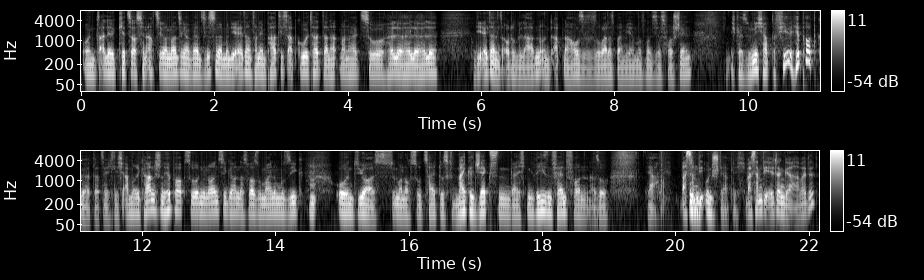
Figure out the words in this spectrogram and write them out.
Und alle Kids aus den 80er und 90er werden es wissen, wenn man die Eltern von den Partys abgeholt hat, dann hat man halt so Hölle, Hölle, Hölle die Eltern ins Auto geladen und ab nach Hause. So war das bei mir, muss man sich das vorstellen. Ich persönlich habe viel Hip-Hop gehört tatsächlich. Amerikanischen Hip-Hop so in den 90ern, das war so meine Musik. Hm. Und ja, es ist immer noch so zeitlos. Michael Jackson, da ich ein Riesenfan von. Also ja, was un haben die, unsterblich. Was haben die Eltern gearbeitet?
